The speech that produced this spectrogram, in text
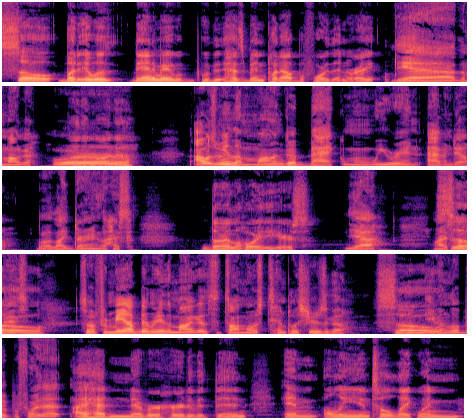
So, but it was the anime has been put out before then, right? Yeah, the manga. Oh, the manga. I was reading the manga back when we were in Avondale, but like during the high school. During La Jolla years. Yeah. high school days. So, So for me, I've been reading the manga since almost ten plus years ago. so Even a little bit before that. I had never heard of it then, and only until like when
